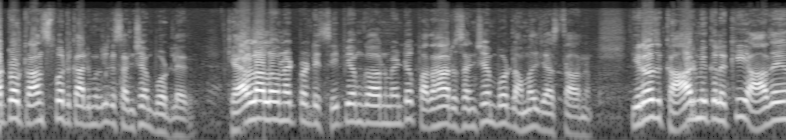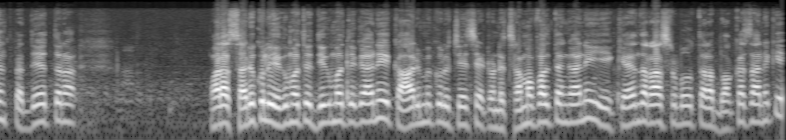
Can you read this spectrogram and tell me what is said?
ఆటో ట్రాన్స్పోర్ట్ కార్మికులకు సంక్షేమ బోర్డు లేదు. కేరళలో ఉన్నటువంటి సిపిఎం గవర్నమెంట్ పదహారు సంక్షేమ బోర్డులు అమలు చేస్తా ఉంది. ఈరోజు కార్మికులకి ఆదాయం పెద్ద ఎత్తున మరి సరుకులు ఎగుమతి దిగుమతి కానీ కార్మికులు చేసేటువంటి శ్రమ ఫలితం కానీ ఈ కేంద్ర రాష్ట్ర ప్రభుత్వాల బొక్కసానికి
